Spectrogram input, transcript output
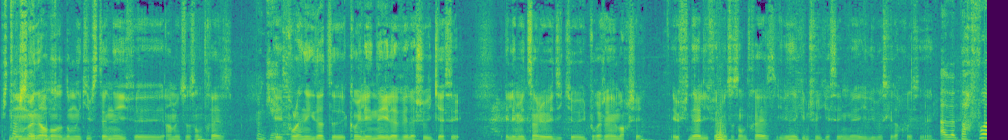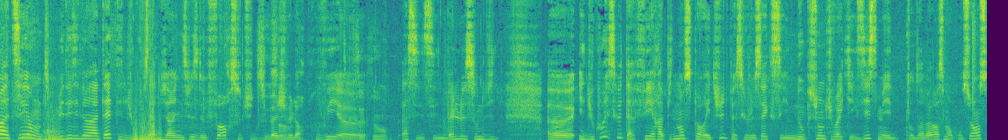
Putain, mon meneur dans, dans mon équipe cette année, il fait 1m73. Ok. Et pour l'anecdote, euh, quand il est né, il avait la cheville cassée. Et les médecins lui avaient dit qu'il pourrait jamais marcher. Et au final, il fait 1m73, il est né avec une cheville cassée, mais il est basketteur professionnel. Ah bah parfois, tu sais, on te met des idées dans la tête et du coup ça devient une espèce de force où tu te dis bah ça. je vais leur prouver. euh, Exactement. Ah, c'est une belle leçon de vie. Euh, et du coup, est-ce que tu as fait rapidement sport-études? Parce que je sais que c'est une option, tu vois, qui existe, mais dont tu n'as pas forcément conscience.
